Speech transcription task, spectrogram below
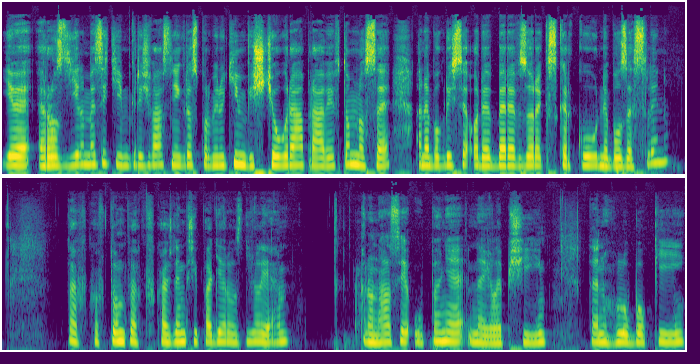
Je rozdíl mezi tím, když vás někdo s prominutím vyšťourá právě v tom nose, anebo když se odebere vzorek z krku nebo ze slin? Tak v tom tak v každém případě rozdíl je. Pro nás je úplně nejlepší ten hluboký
